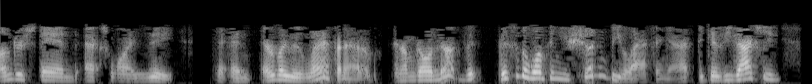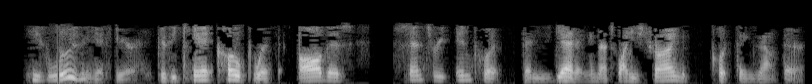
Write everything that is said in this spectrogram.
understand X, Y, Z. And everybody was laughing at him. And I'm going, no, th- this is the one thing you shouldn't be laughing at because he's actually, he's losing it here because he can't cope with all this sensory input that he's getting, and that's why he's trying to put things out there.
